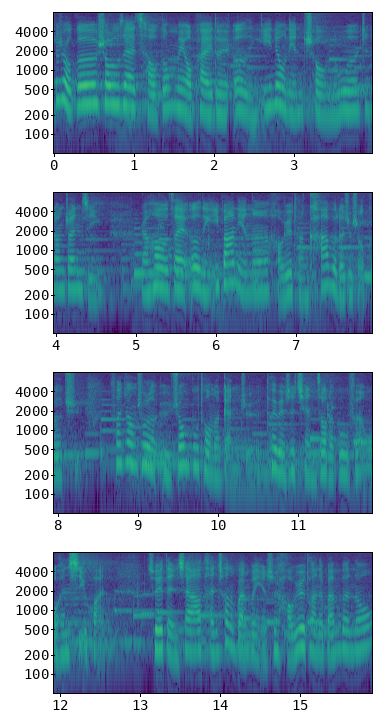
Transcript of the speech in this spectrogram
这首歌收录在《草东没有派对》二零一六年《丑奴儿》这张专辑。然后在二零一八年呢，好乐团 cover 了这首歌曲，翻唱出了与众不同的感觉，特别是前奏的部分，我很喜欢。所以等下要弹唱的版本也是好乐团的版本哦。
